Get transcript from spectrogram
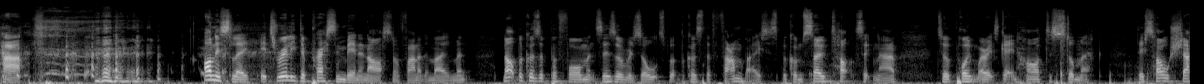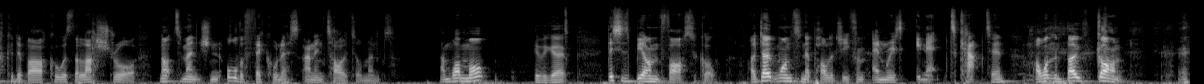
ha. Honestly, it's really depressing being an Arsenal fan at the moment. Not because of performances or results, but because the fan base has become so toxic now to a point where it's getting hard to stomach. This whole Xhaka debacle was the last straw, not to mention all the fickleness and entitlement. And one more. Here we go. This is beyond farcical. I don't want an apology from Emery's inept captain. I want them both gone.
